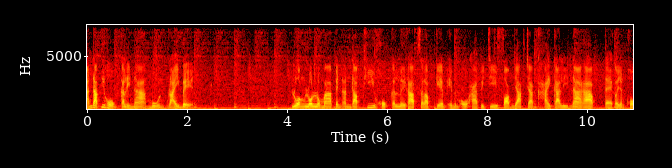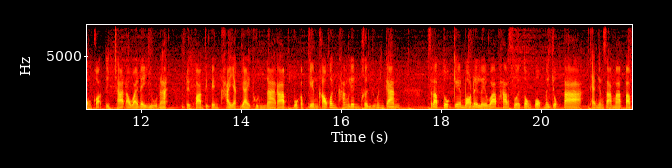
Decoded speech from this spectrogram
อันดับที่ 6 กาลิน่ามูนไรเบดล่วงหล่นลงมาเป็นอันดับที่ 6 กันเลยครับสำหรับเกม MMORPG ฟอร์มยักษ์จากค่ายกาลิน่าครับ แต่ก็ยังคงเกาะติดชาร์ตเอาไว้ได้อยู่นะด้วยความที่เป็นค่ายยักษ์ใหญ่ทุนหนาครับ บวกกับเกมเขาค่อนข้างเล่นเพลินอยู่เหมือนกัน สำหรับตัวเกมบอกได้เลยว่าภาพสวยตรงปกไม่จกตา แถมยังสามารถปรับ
